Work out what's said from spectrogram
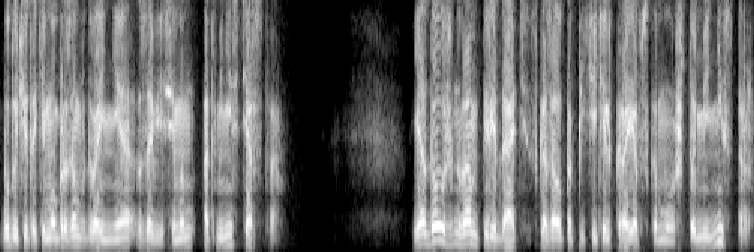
будучи таким образом вдвойне зависимым от министерства. «Я должен вам передать», — сказал попечитель Краевскому, «что министр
